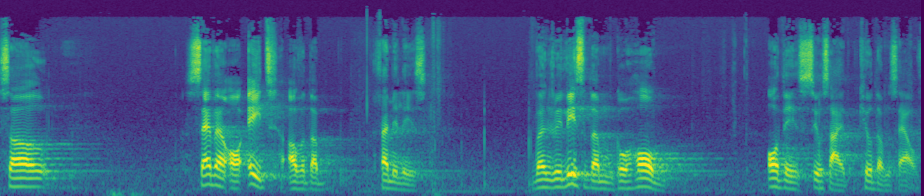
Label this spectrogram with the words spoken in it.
So seven or eight of the families, when release them go home, all these suicide kill themselves.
